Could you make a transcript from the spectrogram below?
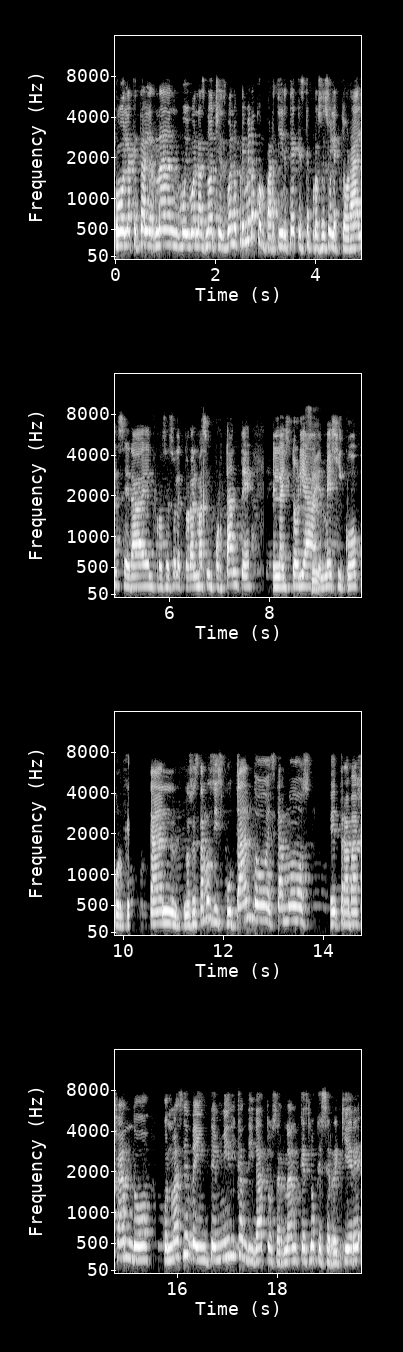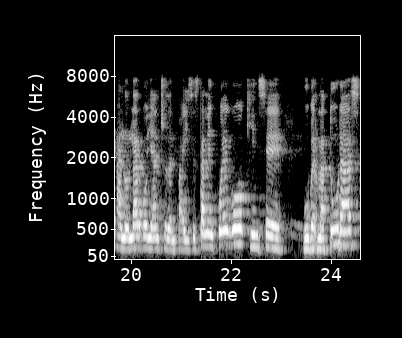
Hola, ¿qué tal Hernán? Muy buenas noches. Bueno, primero compartirte que este proceso electoral será el proceso electoral más importante en la historia de México, porque están, nos estamos disputando, estamos eh, trabajando con más de 20 mil candidatos, Hernán, que es lo que se requiere a lo largo y ancho del país. Están en juego 15 gubernaturas,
